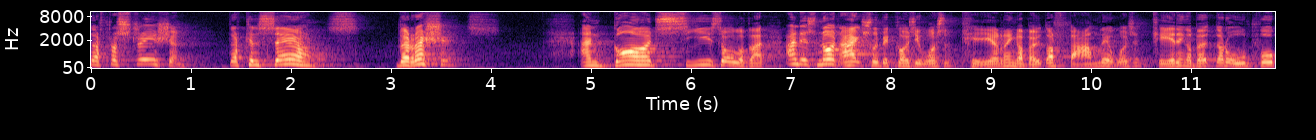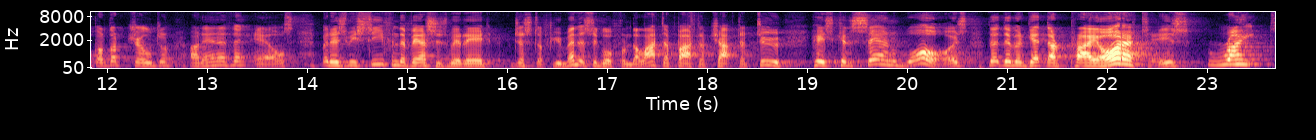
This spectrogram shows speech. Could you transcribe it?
their frustration, their concerns their issues. And God sees all of that. And it's not actually because He wasn't caring about their family, He wasn't caring about their old folk or their children or anything else. But as we see from the verses we read just a few minutes ago from the latter part of chapter 2, His concern was that they would get their priorities right.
